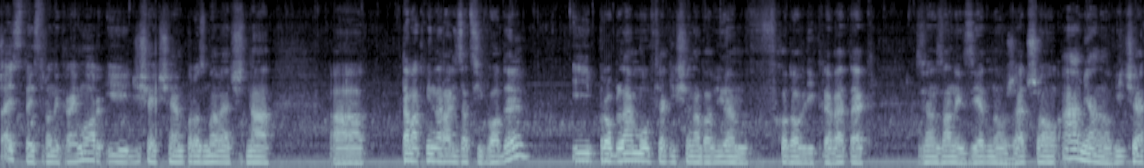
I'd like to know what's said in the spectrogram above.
Cześć, z tej strony Krajmor i dzisiaj chciałem porozmawiać na a, temat mineralizacji wody i problemów, jakich się nabawiłem w hodowli krewetek związanych z jedną rzeczą, a mianowicie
